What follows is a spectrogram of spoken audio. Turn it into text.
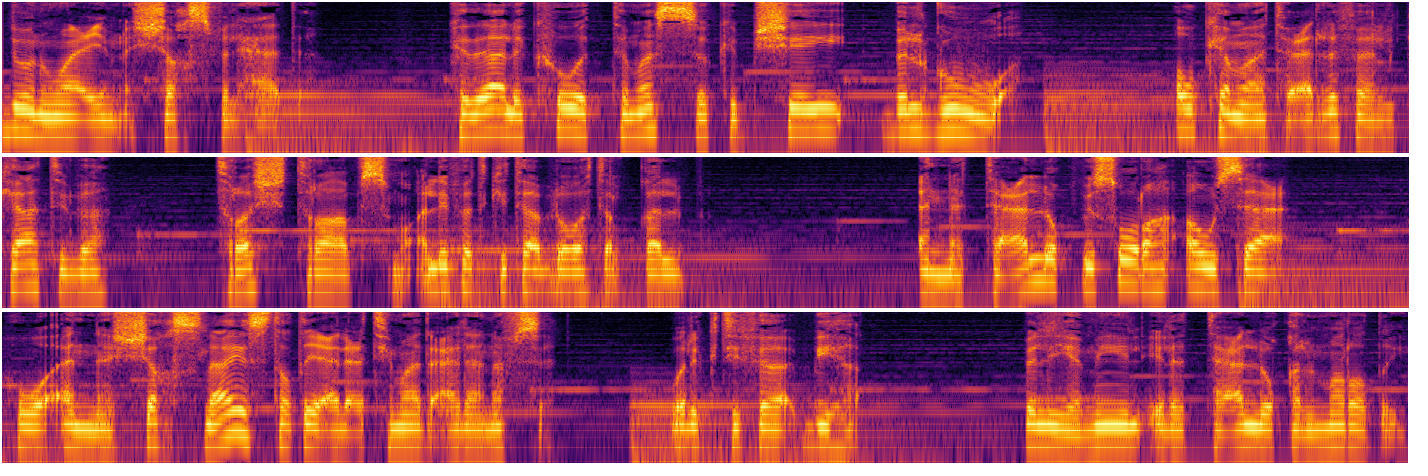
دون وعي من الشخص في العادة. كذلك هو التمسك بشيء بالقوة أو كما تعرفه الكاتبة ترش ترابس مؤلفة كتاب لغة القلب أن التعلق بصورة أوسع هو أن الشخص لا يستطيع الاعتماد على نفسه والاكتفاء بها بل يميل إلى التعلق المرضي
